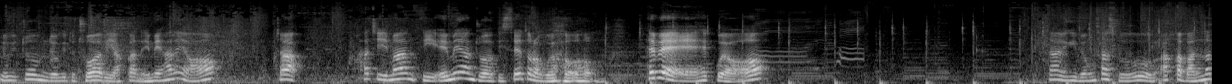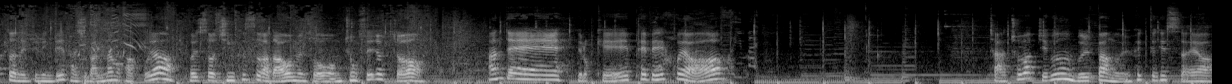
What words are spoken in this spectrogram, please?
여기 좀 여기도 조합이 약간 애매하네요. 자 하지만 이 애매한 조합이 세더라고요. 패배했고요 자 여기 명사수. 아까 만났던 애들인데 다시 만난 것 같고요. 벌써 징크스가 나오면서 엄청 세졌죠. 안돼. 이렇게 패배했고요. 자 초밥집은 물방울 획득했어요.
